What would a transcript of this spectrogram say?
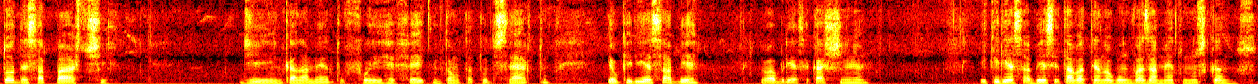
Toda essa parte de encanamento foi refeita, então está tudo certo. Eu queria saber, eu abri essa caixinha e queria saber se estava tendo algum vazamento nos canos.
